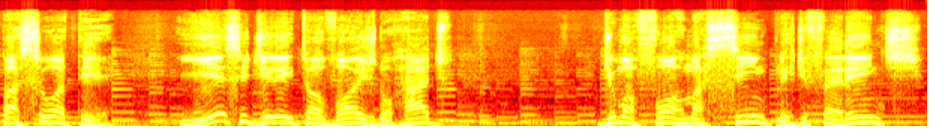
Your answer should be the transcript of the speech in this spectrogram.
passou a ter. E esse direito à voz no rádio, de uma forma simples, diferente,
